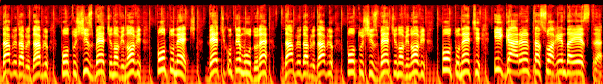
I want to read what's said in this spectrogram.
www.xbet99.net. Bet com temudo, né? www.xbet99.net e garanta sua renda extra.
